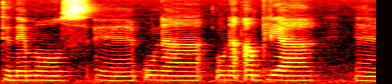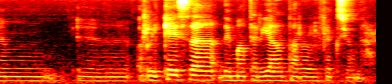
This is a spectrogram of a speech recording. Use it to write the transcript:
tenemos eh, una, una, amplia em, eh, riqueza de material para reflexionar.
